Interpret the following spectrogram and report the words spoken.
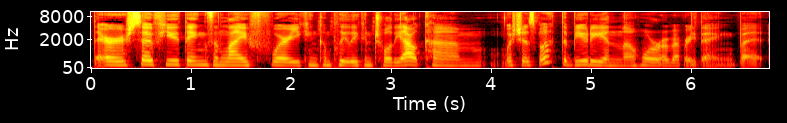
There are so few things in life where you can completely control the outcome, which is both the beauty and the horror of everything. But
